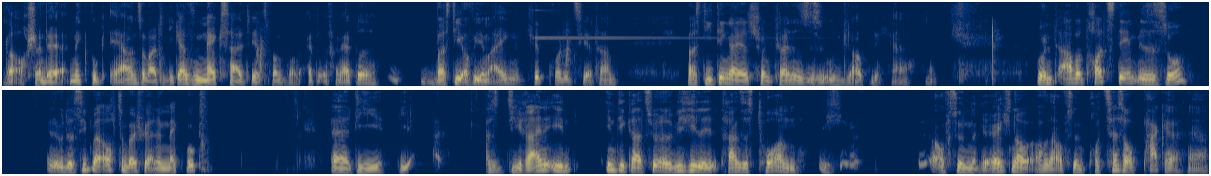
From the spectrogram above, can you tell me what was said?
oder auch schon der MacBook Air und so weiter, die ganzen Macs halt jetzt von, von, Apple, von Apple, was die auf ihrem eigenen Chip produziert haben, was die Dinger jetzt schon können, das ist unglaublich. Ja. Und aber trotzdem ist es so, und das sieht man auch zum Beispiel an den MacBooks, äh, die, die, also die reine Integration, also wie viele Transistoren ich auf so einen Rechner oder auf so einen Prozessor packe, ja,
